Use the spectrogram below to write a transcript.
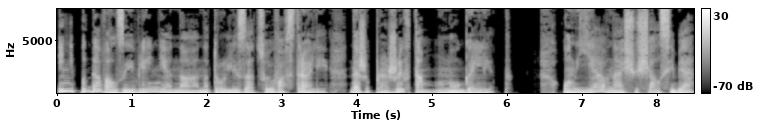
и не подавал заявления на натурализацию в Австралии, даже прожив там много лет. Он явно ощущал себя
